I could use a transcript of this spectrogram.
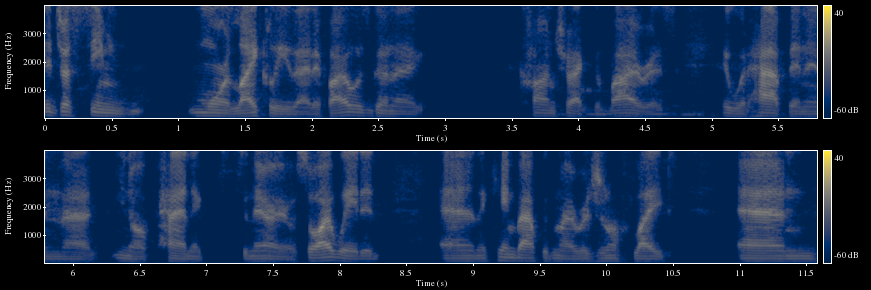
it just seemed more likely that if I was going to contract the virus, it would happen in that, you know, panicked scenario. So I waited and I came back with my original flight and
